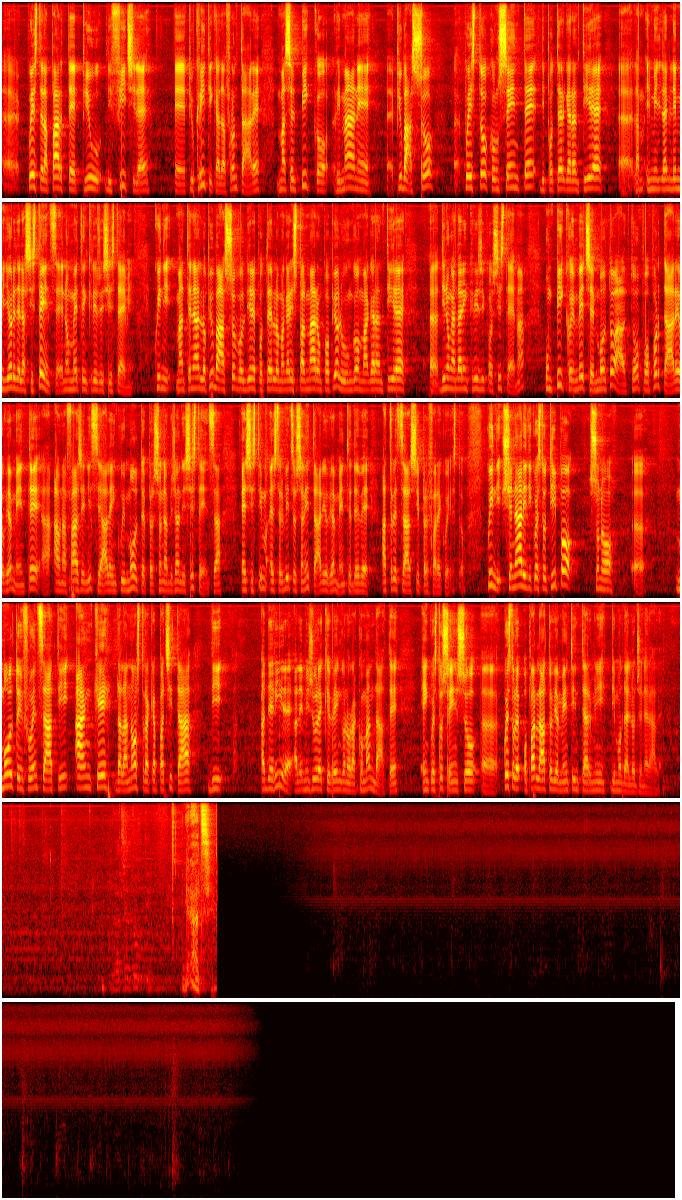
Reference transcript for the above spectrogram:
Eh, questa è la parte più difficile e più critica da affrontare, ma se il picco rimane eh, più basso, eh, questo consente di poter garantire eh, la, il, le migliori delle assistenze e non mette in crisi i sistemi. Quindi mantenerlo più basso vuol dire poterlo magari spalmare un po' più a lungo, ma garantire eh, di non andare in crisi col sistema. Un picco invece molto alto può portare ovviamente a, una fase iniziale in cui molte persone hanno bisogno di assistenza e il servizio sanitario ovviamente deve attrezzarsi per fare questo. Quindi scenari di questo tipo sono eh, molto influenzati anche dalla nostra capacità di aderire alle misure che vengono raccomandate e in questo senso, eh, questo ho parlato ovviamente in termini di modello generale. Grazie a tutti. Grazie.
